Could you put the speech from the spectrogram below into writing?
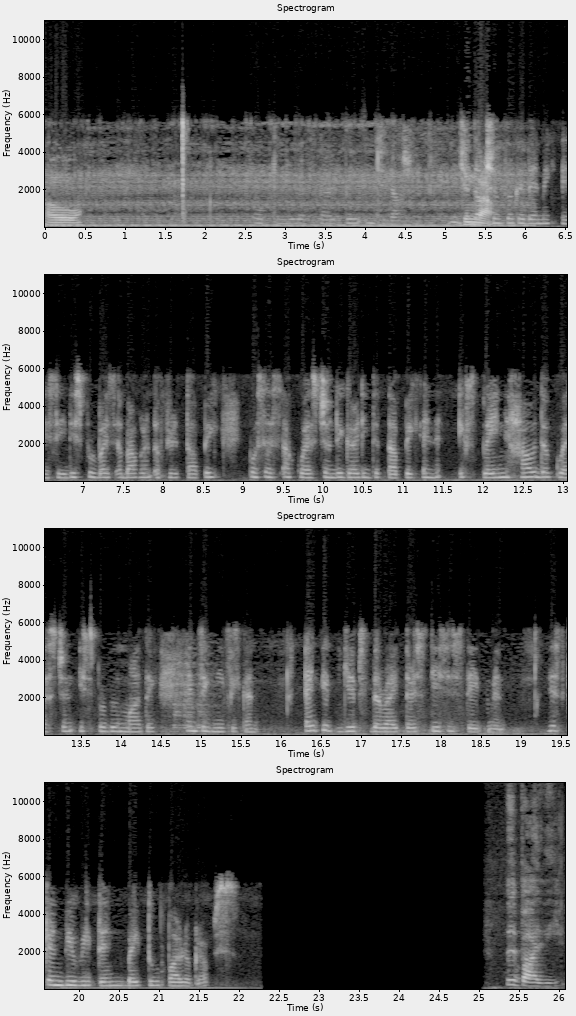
Oh. Okay, let's start. To introduction. Yun na. Introduction to academic essay. This provides a background of your topic, poses a question regarding the topic, and explain how the question is problematic and significant. And it gives the writer's thesis statement. This can be written by two paragraphs. The body.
